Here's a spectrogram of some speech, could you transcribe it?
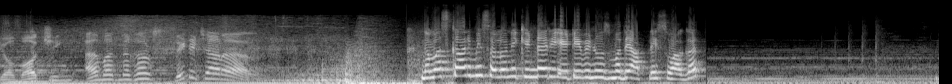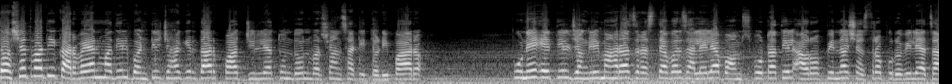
You're watching Ahmednagar City Channel. नमस्कार मी सलोनी खिंडारी एटीव्ही न्यूजमध्ये आपले स्वागत. दहशतवादी कारवायांमधील बंटी जहागीरदार पाच जिल्ह्यातून दोन वर्षांसाठी तडीपार. पुणे येथील जंगली महाराज रस्त्यावर झालेल्या बॉम्बस्फोटातील आरोपींना शस्त्र पुरविल्याचा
